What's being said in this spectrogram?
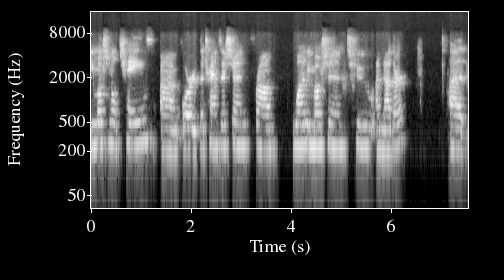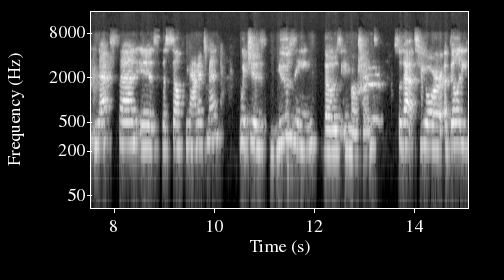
emotional chains um, or the transition from one emotion to another. Uh, next then is the self-management, which is using those emotions. So that's your ability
